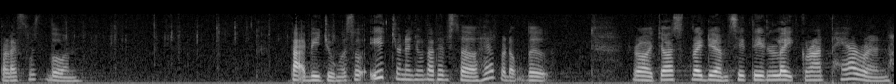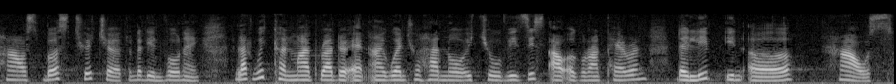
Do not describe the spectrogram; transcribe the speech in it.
play football. Tại vì chủ ngữ số ít cho nên chúng ta thêm sờ hết vào động từ. Rồi cho Stadium City Lake Grandparent House Bus Teacher chúng ta điền vô này. Last weekend my brother and I went to Hanoi to visit our grandparents. They live in a house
